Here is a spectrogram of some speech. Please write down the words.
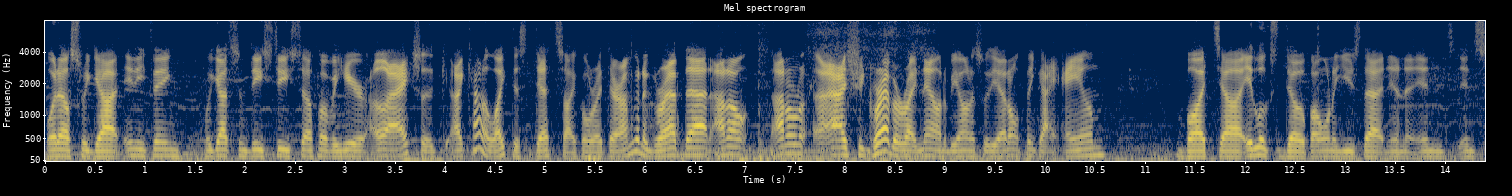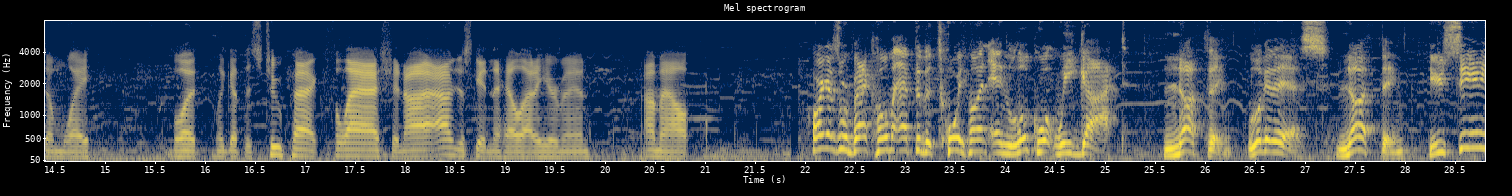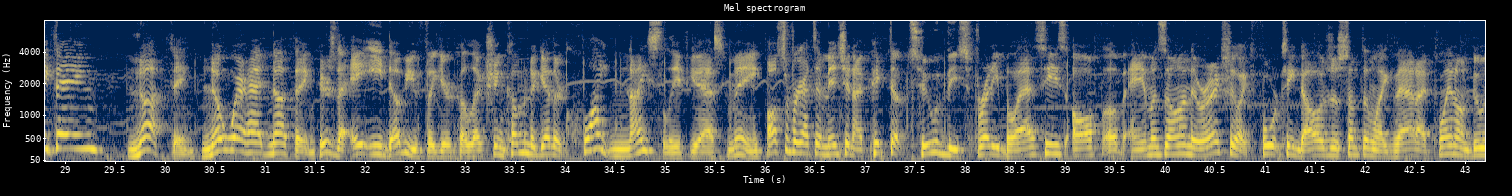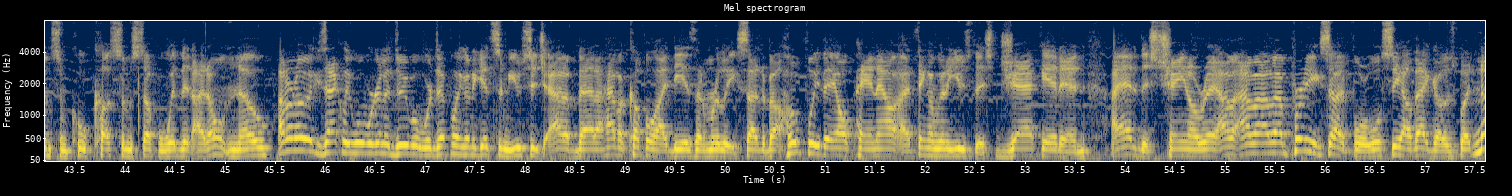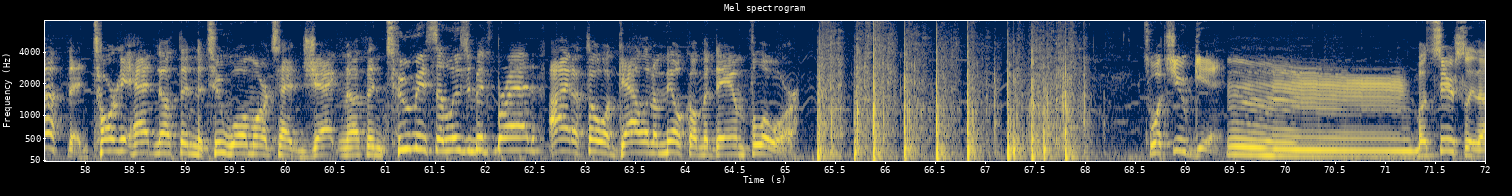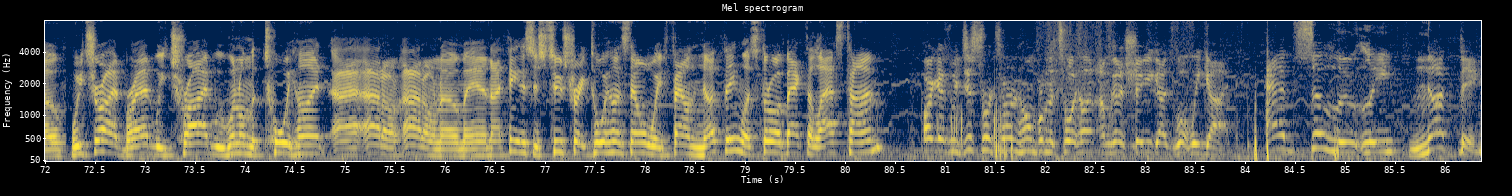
What else we got? Anything? We got some DC stuff over here. Oh, I actually, I kind of like this death cycle right there. I'm gonna grab that. I don't, I don't, I should grab it right now. To be honest with you, I don't think I am, but uh, it looks dope. I want to use that in in in some way. But we got this two-pack Flash, and I, I'm just getting the hell out of here, man. I'm out. Alright guys, we're back home after the toy hunt, and look what we got. Nothing. Look at this. Nothing. Do you see anything? Nothing. Nowhere had nothing. Here's the AEW figure collection coming together quite nicely if you ask me. Also forgot to mention I picked up two of these Freddie Blassies off of Amazon. They were actually like $14 or something like that. I plan on doing some cool custom stuff with it. I don't know. I don't know exactly what we're going to do, but we're definitely going to get some usage out of that. I have a couple ideas that I'm really excited about. Hopefully they all pan out. I think I'm going to use this jacket and I added this chain already. I'm, I'm, I'm pretty excited for it. We'll see how that goes, but nothing. Target had nothing. The two Walmarts had jack nothing. To Miss Elizabeth Brad, I had to throw a gallon of milk on the damn floor. It's what you get. Hmm. But seriously though, we tried, Brad. We tried. We went on the toy hunt. I, I don't. I don't know, man. I think this is two straight toy hunts now where we found nothing. Let's throw it back to last time. All right, guys. We just returned home from the toy hunt. I'm going to show you guys what we got absolutely nothing.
